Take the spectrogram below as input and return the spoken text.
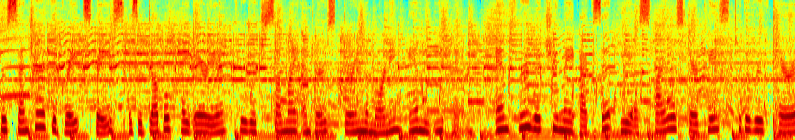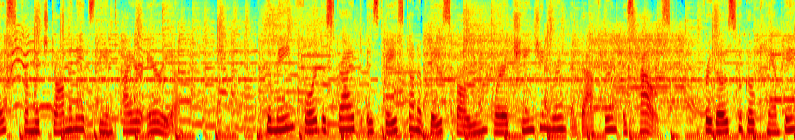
The center of the great space is a double height area through which sunlight enters during the morning and the evening, and through which you may exit via a spiral staircase to the roof terrace from which dominates the entire area. The main floor described is based on a base volume where a changing room and bathroom is housed, for those who go camping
